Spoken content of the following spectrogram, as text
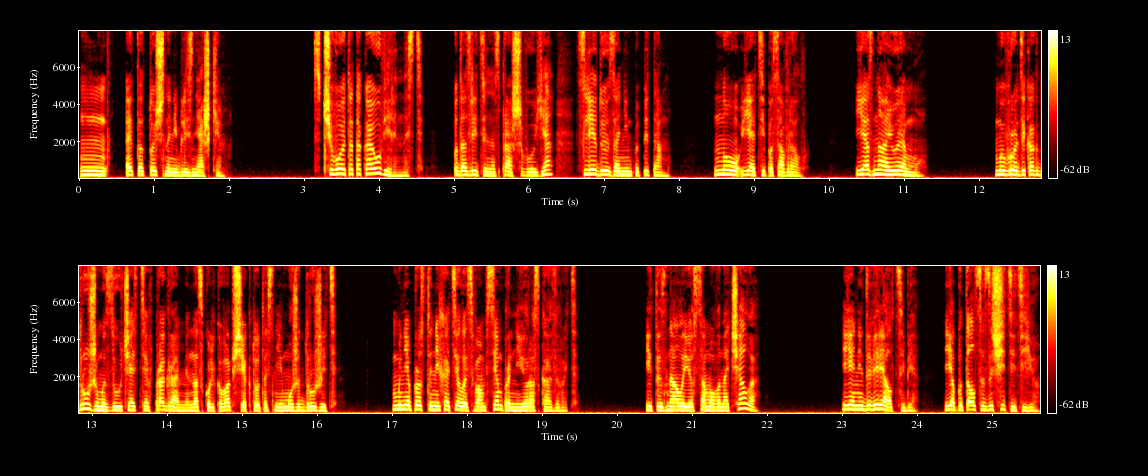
М это точно не близняшки. С чего это такая уверенность? Подозрительно спрашиваю я, следуя за ним по пятам. Ну, я типа соврал. Я знаю Эмму. Мы вроде как дружим из-за участия в программе, насколько вообще кто-то с ней может дружить. Мне просто не хотелось вам всем про нее рассказывать. И ты знал ее с самого начала? Я не доверял тебе. Я пытался защитить ее.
